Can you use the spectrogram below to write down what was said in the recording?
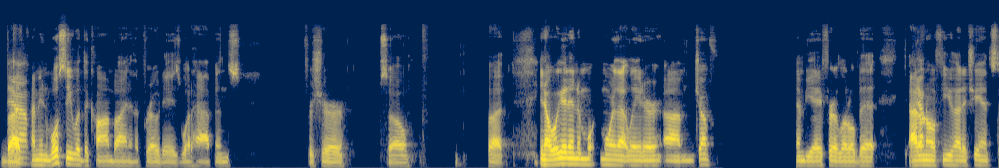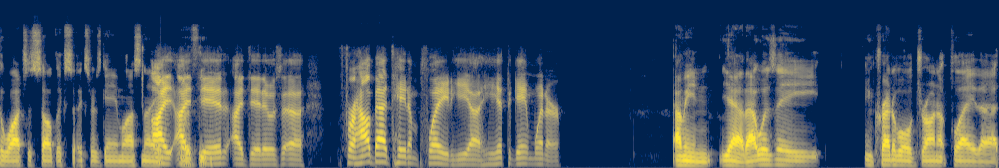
But Yeah. I mean, we'll see with the combine and the pro days what happens for sure. So, but you know, we'll get into more of that later. Um, jump NBA for a little bit. I yep. don't know if you had a chance to watch the Celtics Sixers game last night. I, I did. You... I did. It was uh, for how bad Tatum played. He uh, he hit the game winner. I mean, yeah, that was a incredible drawn up play that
